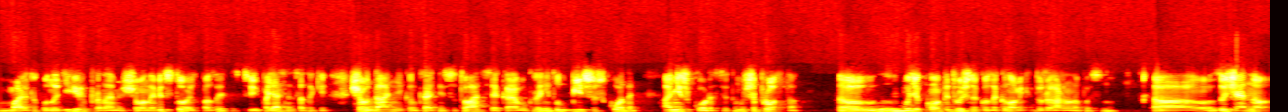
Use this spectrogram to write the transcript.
маю таку надію, принаймні, що вони відстоять позицію і пояснять все таки, що в даній конкретній ситуації, яка є в Україні, тут більше шкоди аніж користі, тому що просто е, в будь-якому підручнику з економіки дуже гарно написано. Е, Звичайно,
